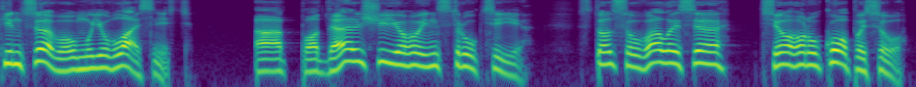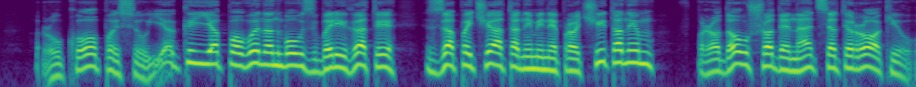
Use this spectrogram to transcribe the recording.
кінцево в мою власність. А подальші його інструкції стосувалися цього рукопису, рукопису, який я повинен був зберігати запечатаним і непрочитаним впродовж 11 років.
